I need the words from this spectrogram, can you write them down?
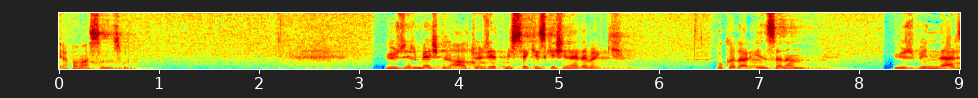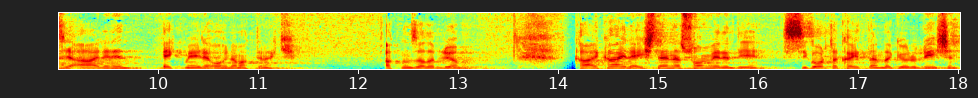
yapamazsınız bunu. 125.678 kişi ne demek? Bu kadar insanın yüz binlerce ailenin ekmeğiyle oynamak demek. Aklınız alabiliyor mu? KK ile işlerine son verildiği sigorta kayıtlarında görüldüğü için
